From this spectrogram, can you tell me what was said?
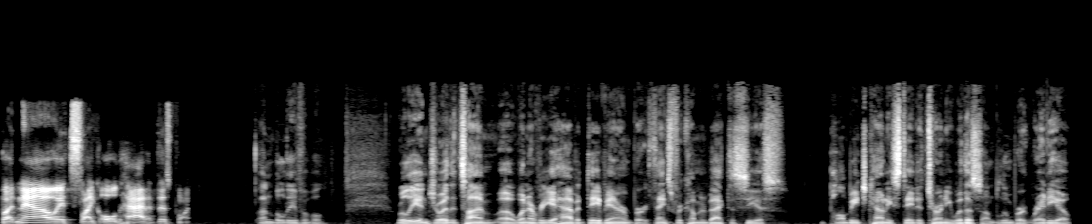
But now it's like old hat at this point. Unbelievable. Really enjoy the time uh, whenever you have it. Dave Aronberg, thanks for coming back to see us. Palm Beach County State Attorney with us on Bloomberg Radio.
